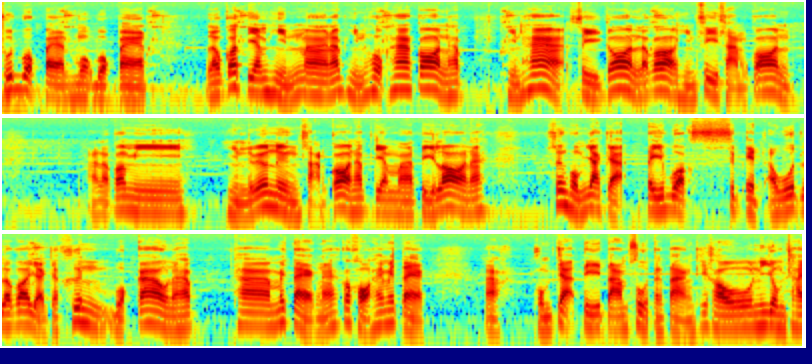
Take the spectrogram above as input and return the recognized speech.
ชุดบวก 8 หมวกบวก 8 แล้วก็เตรียมหินมานะครับหิน 6 5 ก้อนนะครับ หิน 5 4 ก้อน แล้วก็หิน 4 3 ก้อนอ่าแล้วก็มีหินเลเวล1 3 ก้อนนะครับ เตรียมมาตีล่อนะ ซึ่งผมอยากจะตีบวก 11 อาวุธ แล้วก็อยากจะขึ้นบวก 9 นะครับ ถ้าไม่แตกนะก็ขอให้ไม่แตกอะผมจะตีตามสูตรต่างๆ ที่เขานิยมใช้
